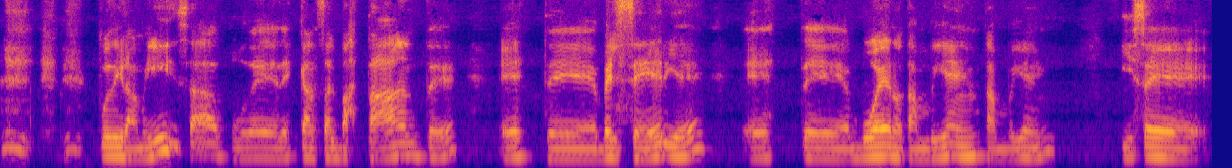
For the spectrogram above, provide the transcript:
pude ir a misa, pude descansar bastante, este, ver series, este, bueno, también, también hice,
